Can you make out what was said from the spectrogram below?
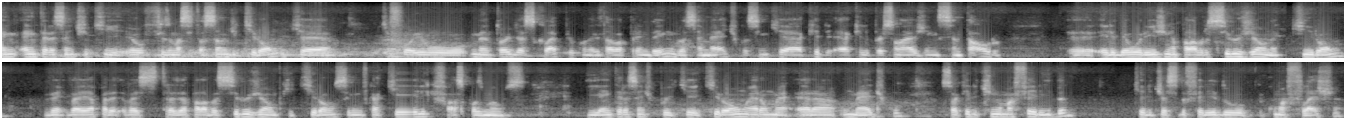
é, é interessante que eu fiz uma citação de Quiron, que é que foi o mentor de Asclepio quando ele estava aprendendo a ser médico, assim, que é aquele, é aquele personagem centauro, é, ele deu origem à palavra cirurgião, né? Quiron vai, vai, vai trazer a palavra cirurgião, porque Quiron significa aquele que faz com as mãos. E é interessante porque Quiron era um, era um médico, só que ele tinha uma ferida, que ele tinha sido ferido com uma flecha,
